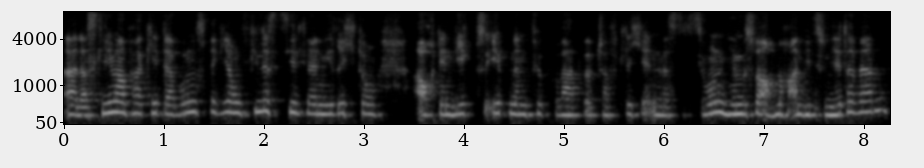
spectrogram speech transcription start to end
äh, das Klimapaket der Bundesregierung. Vieles zielt ja in die Richtung, auch den Weg zu ebnen für privatwirtschaftliche Investitionen. Hier müssen wir auch noch ambitionierter werden.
